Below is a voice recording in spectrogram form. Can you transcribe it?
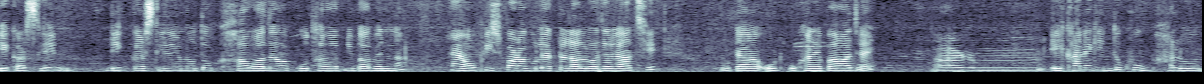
ডেকার্স লেন ডেকার্স লেনের মতো খাওয়া দাওয়া কোথাও আপনি পাবেন না। হ্যাঁ অফিস পাড়া বলে একটা লালবাজারে আছে। ওটা, ওখানে পাওয়া যায়। আর এখানে কিন্তু খুব ভালো,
